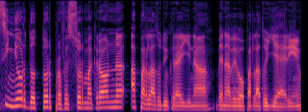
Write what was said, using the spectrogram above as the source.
signor dottor professor Macron ha parlato di Ucraina, ve ne avevo parlato ieri,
